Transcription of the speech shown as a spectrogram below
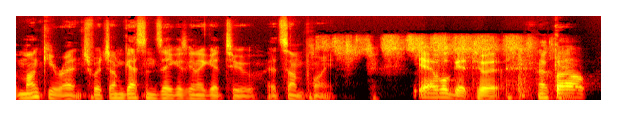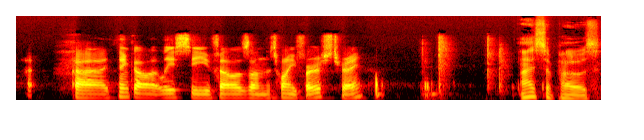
monkey wrench, which I'm guessing Zig is going to get to at some point. yeah, we'll get to it. Okay. Well, uh, I think I'll at least see you fellas on the 21st, right? I suppose.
